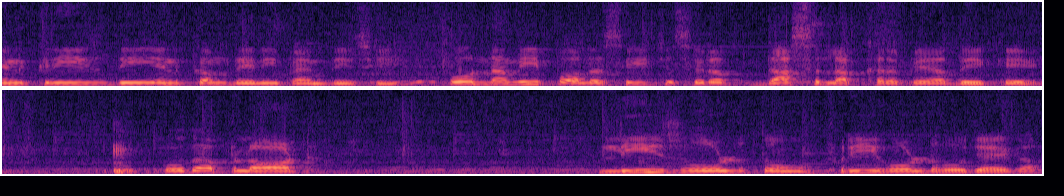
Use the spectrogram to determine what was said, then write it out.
ਇਨਕਰੀਜ਼ ਦੀ ਇਨਕਮ ਦੇਣੀ ਪੈਂਦੀ ਸੀ। ਉਹ ਨਵੀਂ ਪਾਲਿਸੀ 'ਚ ਸਿਰਫ 10 ਲੱਖ ਰੁਪਇਆ ਦੇ ਕੇ ਉਹਦਾ ਪਲਾਟ ਲੀਜ਼ ਹੋਲਡ ਤੋਂ ਫ੍ਰੀ ਹੋਲਡ ਹੋ ਜਾਏਗਾ।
